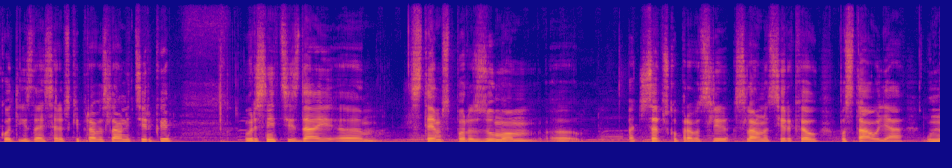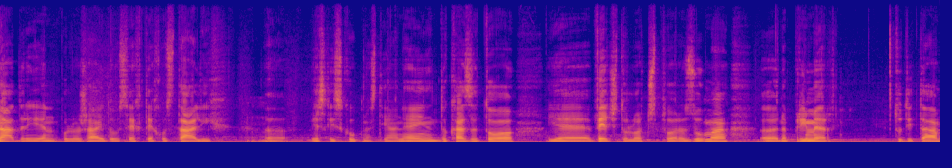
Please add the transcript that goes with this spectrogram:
kot jih zdaj Srpski pravoslavni crkvi. V resnici zdaj um, s tem sporazumom uh, pač Srpsko pravoslavno crkv postavlja v nadrejen položaj do vseh teh ostalih uh, verskih skupnosti. In dokaz za to je več določb sporazuma, uh, naprimer tudi ta,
